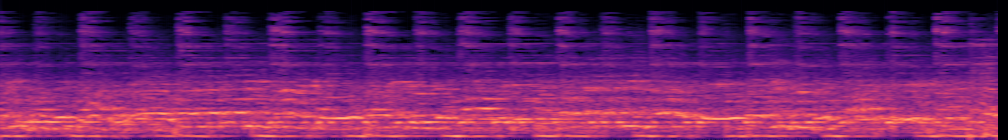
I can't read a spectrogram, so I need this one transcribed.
Thank you.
